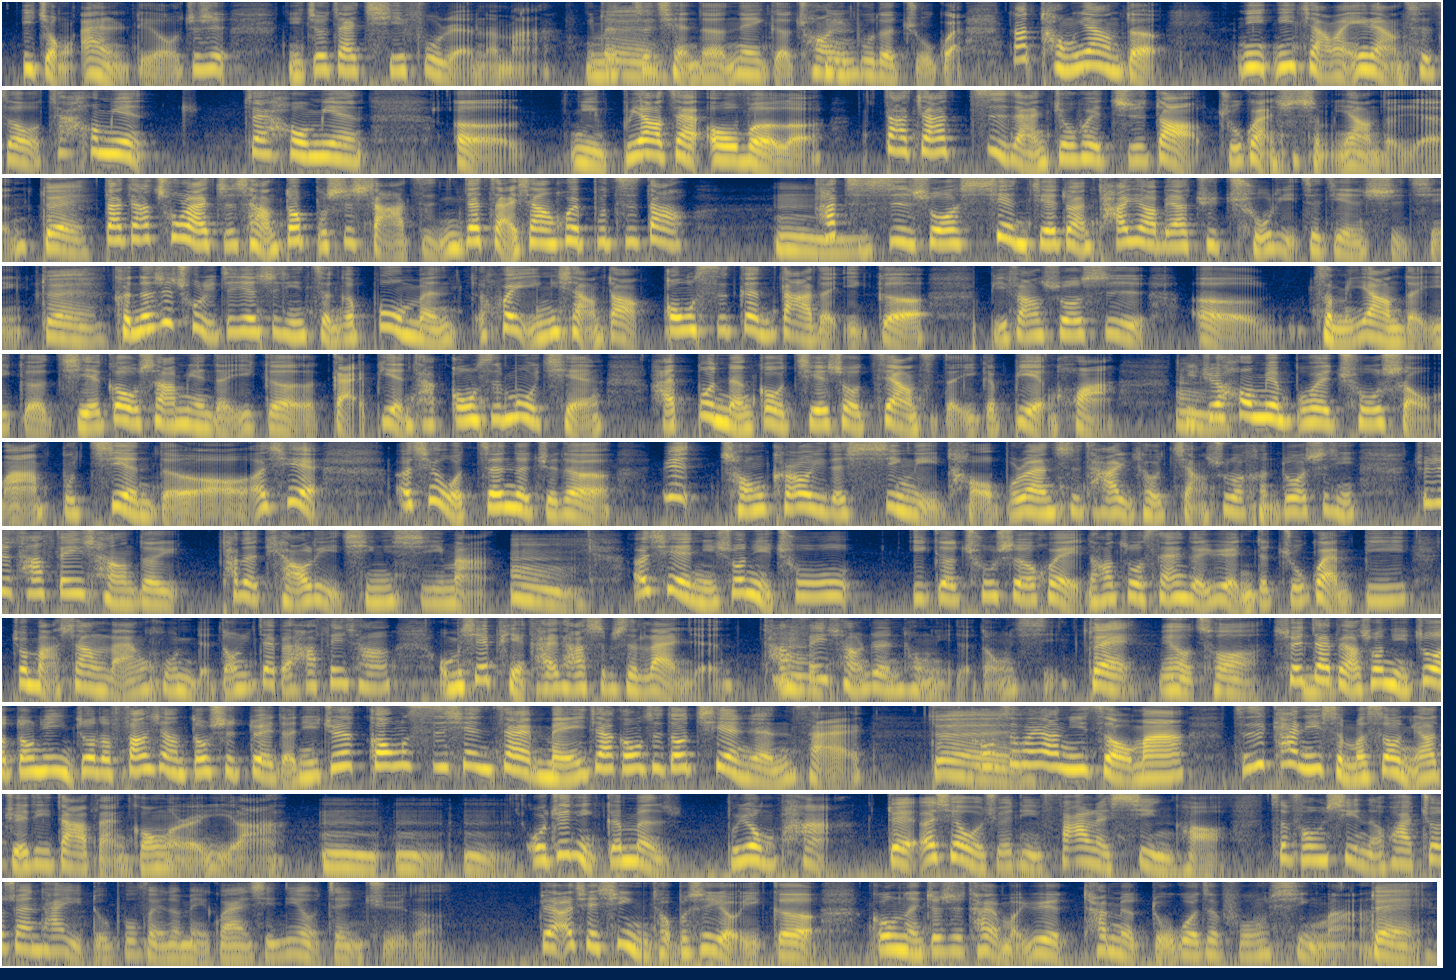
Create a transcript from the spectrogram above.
一种暗流，就是你就在欺负人了嘛？你们之前的那个创意部的主管，嗯、那同样的，你你讲完一两次之后，在后面，在后面，呃，你不要再 over 了，大家自然就会知道主管是什么样的人。对，大家出来职场都不是傻子，你的宰相会不知道。嗯，他只是说现阶段他要不要去处理这件事情？对，可能是处理这件事情，整个部门会影响到公司更大的一个，比方说是呃怎么样的一个结构上面的一个改变，他公司目前还不能够接受这样子的一个变化。你觉得后面不会出手吗？不见得哦。而且而且我真的觉得，因为从 Chloe 的信里头，不论是他里头讲述了很多事情，就是他非常的他的条理清晰嘛。嗯，而且你说你出。一个出社会，然后做三个月，你的主管逼就马上拦胡你的东西，代表他非常。我们先撇开他是不是烂人，他非常认同你的东西。嗯、对，没有错。所以代表说你做的东西，你做的方向都是对的。你觉得公司现在每一家公司都欠人才，对，公司会让你走吗？只是看你什么时候你要绝地大反攻而已啦。嗯嗯嗯，我觉得你根本不用怕。对，而且我觉得你发了信哈，这封信的话，就算他已读不回都没关系，你有证据了。对，而且信里头不是有一个功能，就是他有没有阅，他没有读过这封信吗？对，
